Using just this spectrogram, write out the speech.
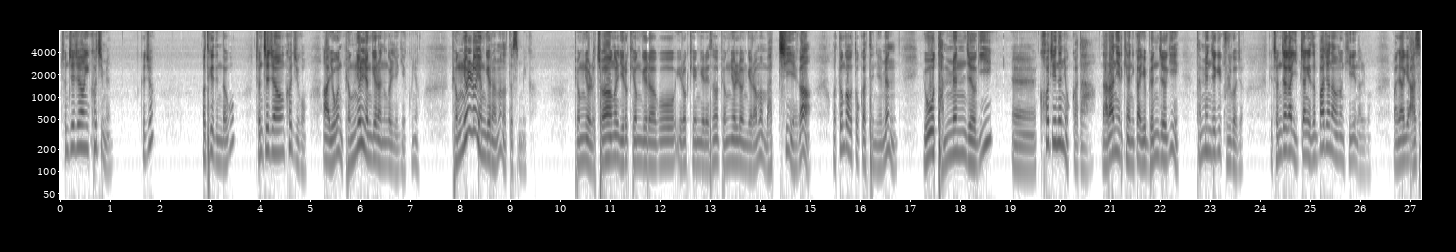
전체 저항이 커지면 그죠? 어떻게 된다고? 전체 저항은 커지고 아, 요건 병렬 연결하는 걸 얘기했군요. 병렬로 연결하면 어떻습니까? 병렬로 저항을 이렇게 연결하고 이렇게 연결해서 병렬로 연결하면 마치 얘가 어떤 거하고 똑같으냐면 요 단면적이 에, 커지는 효과다. 나란히 이렇게 하니까 이 면적이 단면적이 굵어져. 전자가 입장에선 빠져나오는 길이 넓어. 만약에 아스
